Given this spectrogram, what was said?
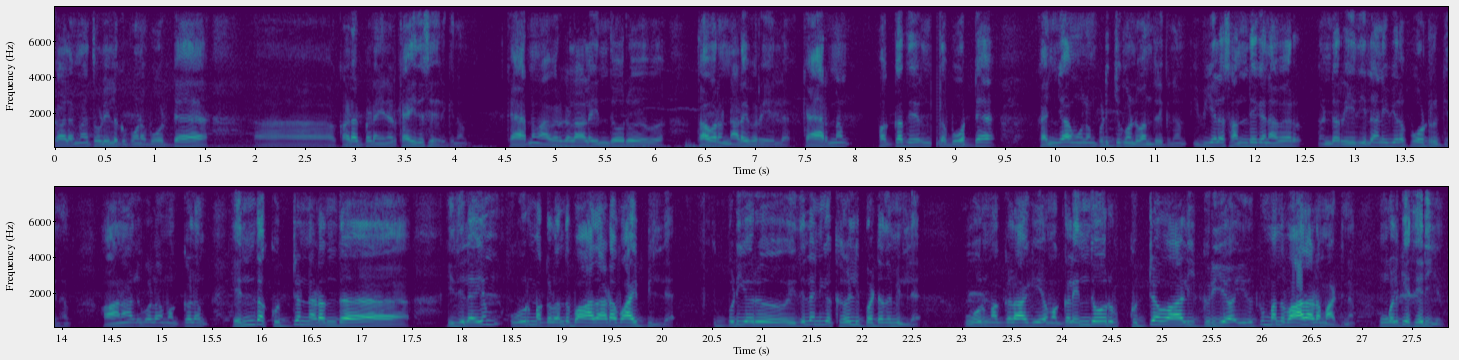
காலமே தொழிலுக்கு போன போட்டை கடற்படையினர் கைது செய்திருக்கணும். காரணம் அவர்களால் எந்த ஒரு தவறும் நடைபெறையில்லை காரணம் பக்கத்தில் இருந்த போட்டை கஞ்சா மூலம் பிடிச்சு கொண்டு வந்திருக்கணும். இவியலை சந்தேக நபர் என்ற ரீதியிலான இவியலை போட்டிருக்கணும். ஆனால் இவ்வளோ மக்களும் எந்த குற்றம் நடந்த இதிலையும் ஊர் மக்கள் வந்து வாதாட வாய்ப்பில்லை. இப்படி ஒரு இதில் நீங்கள் கேள்விப்பட்டதும் இல்லை. ஊர் மக்களாகிய மக்கள் எந்த ஒரு குற்றவாளிக்குரிய இதுக்கும் வந்து வாதாட மாட்டினோம் உங்களுக்கே தெரியும்.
